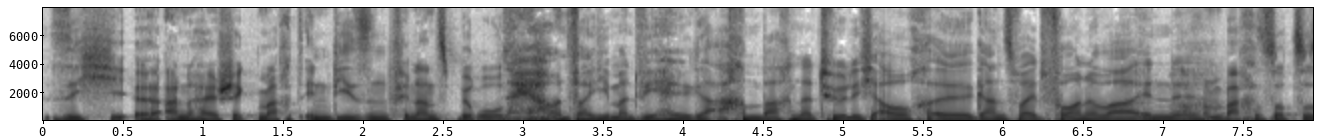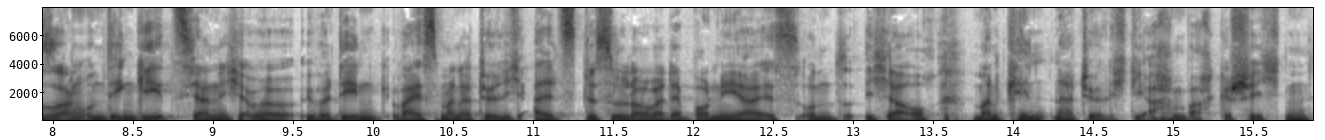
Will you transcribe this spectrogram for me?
sich äh, anheischig macht in diesen Finanzbüros. Naja, und weil jemand wie Helge Achenbach natürlich auch äh, ganz weit vorne war. In, äh Achenbach ist sozusagen, um den geht's ja nicht, aber über den weiß man natürlich als Düsseldorfer, der Bonnie ja ist und ich ja auch, man kennt natürlich die Achenbach-Geschichten.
